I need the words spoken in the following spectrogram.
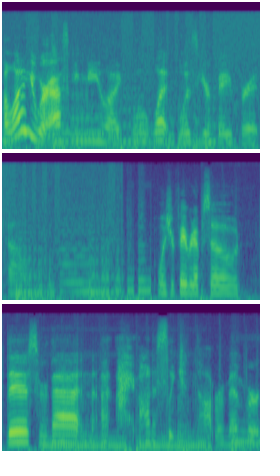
a lot of you were asking me, like, well, what was your favorite, um, was your favorite episode this or that? And I, I honestly cannot remember.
